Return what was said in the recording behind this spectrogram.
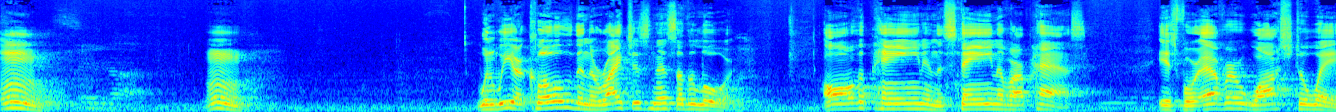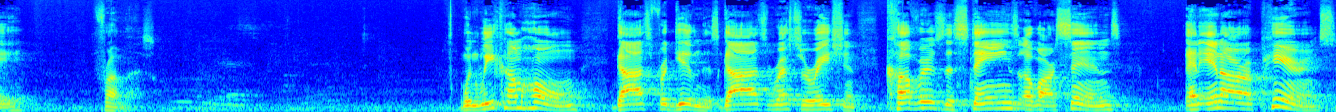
Mm. Mm. When we are clothed in the righteousness of the Lord, all the pain and the stain of our past is forever washed away from us. When we come home, God's forgiveness, God's restoration covers the stains of our sins, and in our appearance,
